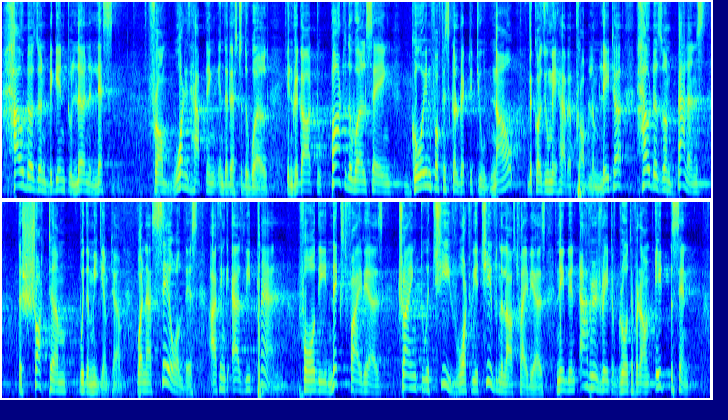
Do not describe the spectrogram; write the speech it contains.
how does one begin to learn a lesson from what is happening in the rest of the world in regard to part of the world saying, go in for fiscal rectitude now because you may have a problem later. How does one balance the short term with the medium term? When I say all this, I think as we plan for the next five years, trying to achieve what we achieved in the last five years, namely an average rate of growth of around 8%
